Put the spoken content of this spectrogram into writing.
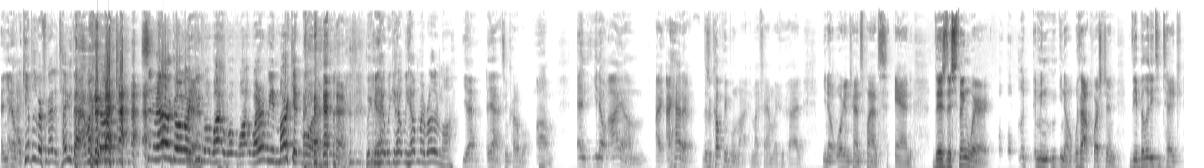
and you know, I can't believe I forgot to tell you that. I'm like, sitting around going like, Yeah. dude, why, why, why, why aren't we in market more? we can Yeah. help, we can help we help my brother in law. Yeah, yeah, it's incredible. Um, and you know, I um, I, I had a there's a couple people in my in my family who've had you know organ transplants, and there's this thing where, look, I mean, you know, without question, the ability to take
